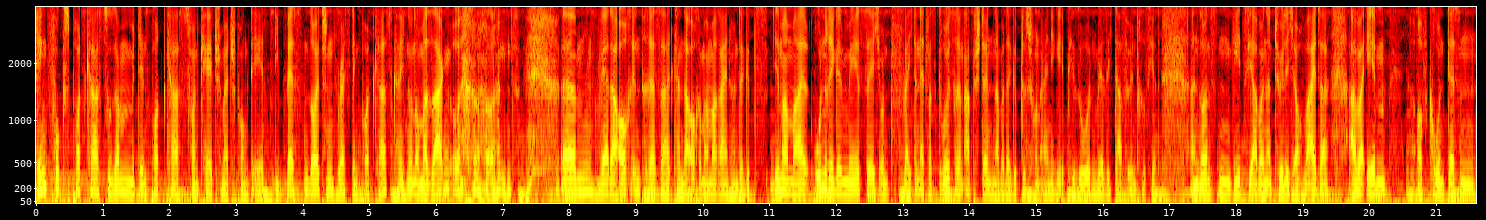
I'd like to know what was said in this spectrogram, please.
Ringfuchs-Podcast zusammen mit den Podcasts von cagematch.de. Die besten deutschen Wrestling-Podcasts, kann ich nur noch mal sagen. Und ähm, wer da auch Interesse hat, kann da auch immer mal reinhören. Da gibt es immer mal unregelmäßig und vielleicht in etwas größeren Abständen, aber da gibt es schon einige Episoden, wer sich dafür interessiert. Ansonsten geht es hier aber natürlich auch weiter. Aber aber eben aufgrund dessen,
